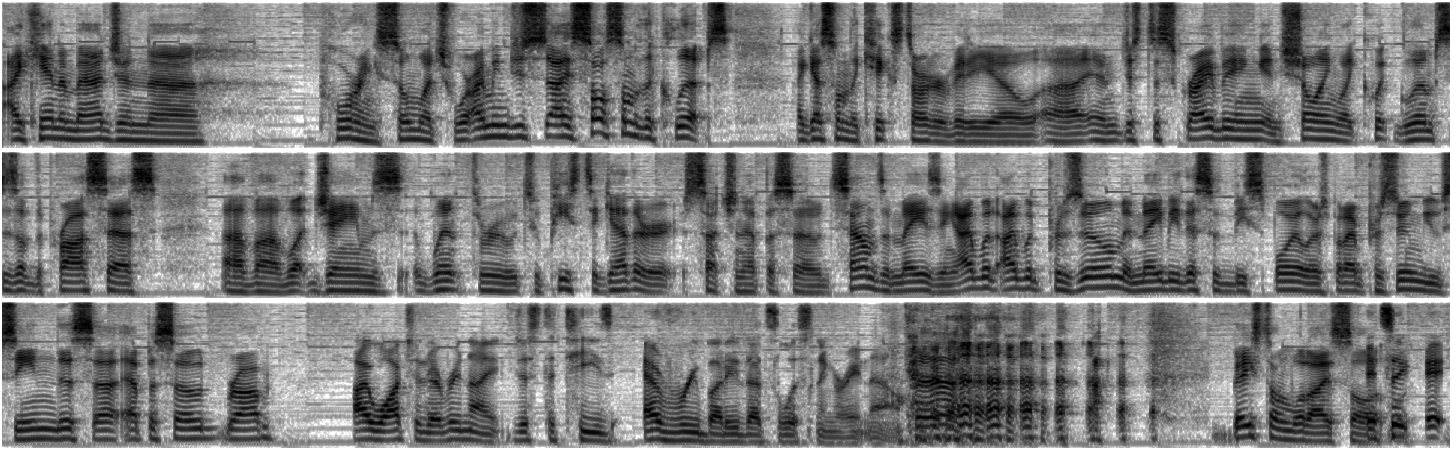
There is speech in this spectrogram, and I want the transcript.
I can't imagine uh, pouring so much work. I mean, just I saw some of the clips, I guess, on the Kickstarter video, uh, and just describing and showing like quick glimpses of the process of uh, what James went through to piece together such an episode. Sounds amazing. I would I would presume, and maybe this would be spoilers, but I presume you've seen this uh, episode, Rob. I watch it every night just to tease everybody that's listening right now. Based on what I saw, it's it a, it,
